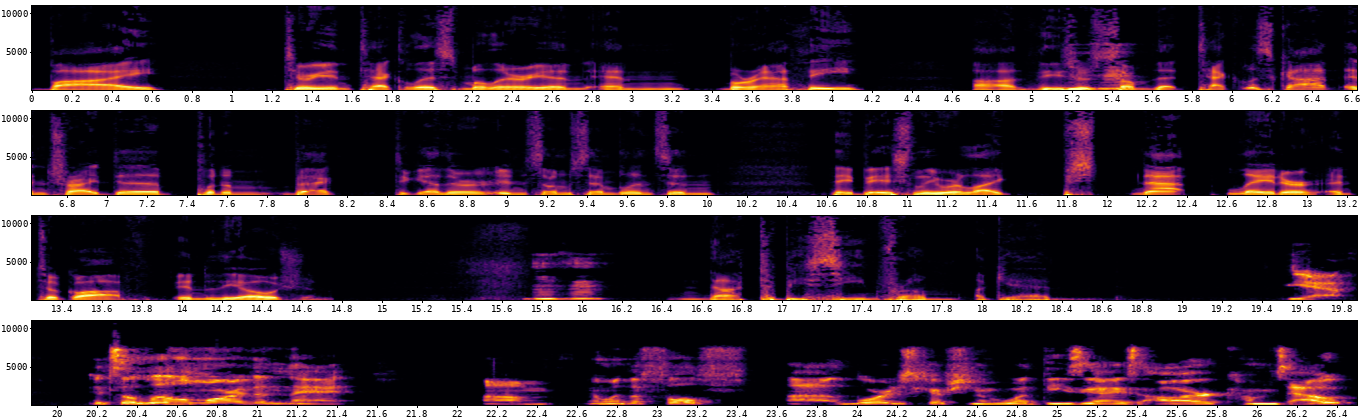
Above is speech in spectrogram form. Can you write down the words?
by Tyrion, Teclis, Malerion, and Morathi. Uh, these are some that Teclis got and tried to put them back together in some semblance, and they basically were like, "Psh, "Nap later," and took off into the ocean, Mm-hmm. not to be seen from again. Yeah, it's a little more than that. Um, and when the full uh, lore description of what these guys are comes out,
